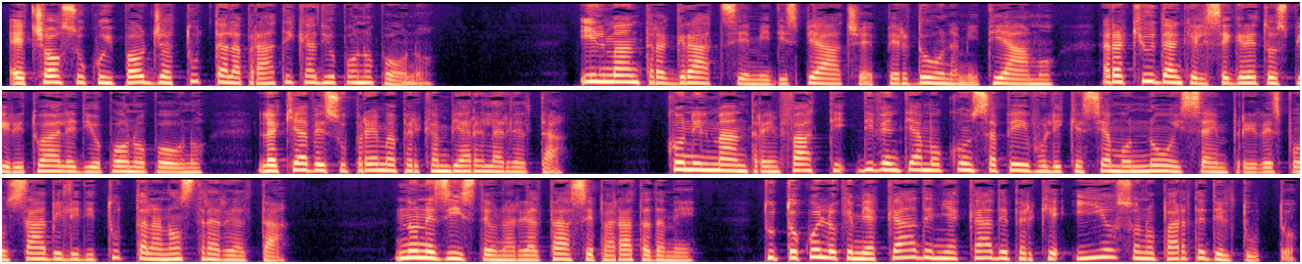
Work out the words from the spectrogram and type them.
è ciò su cui poggia tutta la pratica di Oponopono. Il mantra grazie, mi dispiace, perdonami, ti amo racchiude anche il segreto spirituale di Oponopono, la chiave suprema per cambiare la realtà. Con il mantra, infatti, diventiamo consapevoli che siamo noi sempre i responsabili di tutta la nostra realtà. Non esiste una realtà separata da me. Tutto quello che mi accade mi accade perché io sono parte del tutto,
